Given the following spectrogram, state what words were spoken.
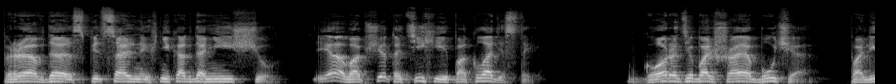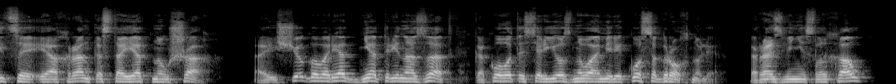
«Правда, специально их никогда не ищу. Я вообще-то тихий и покладистый. В городе большая буча. Полиция и охранка стоят на ушах. А еще, говорят, дня три назад какого-то серьезного америкоса грохнули. Разве не слыхал?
